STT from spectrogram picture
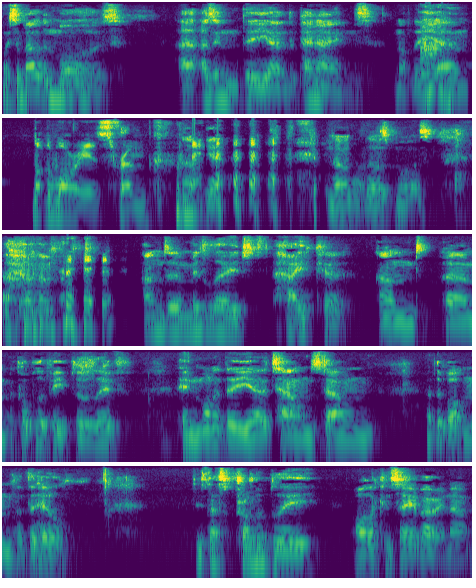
well, it's about the Moors, uh, as in the uh, the Pennines, not the um, Not the Warriors from. not, yeah, no, not those Moors. And a middle-aged hiker and um, a couple of people who live in one of the uh, towns down at the bottom of the hill. That's probably all I can say about it now.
